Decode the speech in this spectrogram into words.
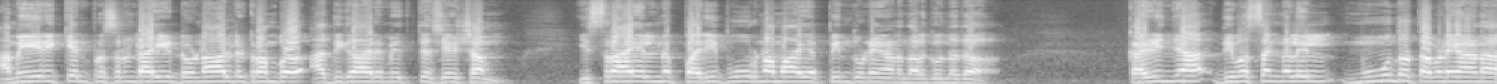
അമേരിക്കൻ പ്രസിഡന്റായി ഡൊണാൾഡ് ട്രംപ് അധികാരമെത്തിയ ശേഷം ഇസ്രായേലിന് പരിപൂർണമായ പിന്തുണയാണ് നൽകുന്നത്. കഴിഞ്ഞ ദിവസങ്ങളിൽ മൂന്ന് തവണയാണ്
